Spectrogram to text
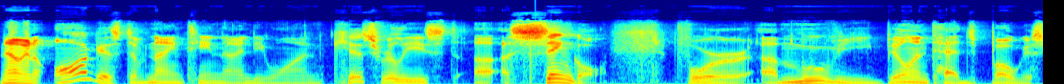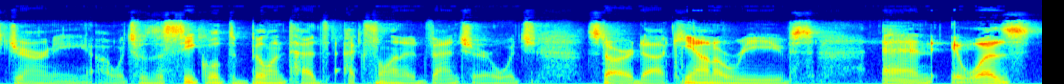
now, in August of 1991, Kiss released uh, a single for a movie, Bill and Ted's Bogus Journey, uh, which was a sequel to Bill and Ted's Excellent Adventure, which starred uh, Keanu Reeves. And it was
